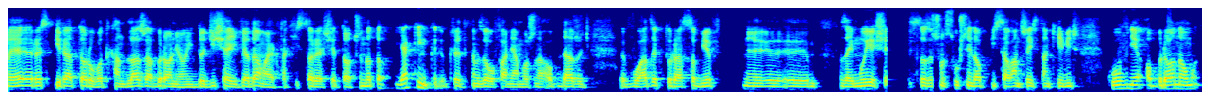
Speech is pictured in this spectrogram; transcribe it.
e, respiratorów od handlarza bronią i do dzisiaj wiadomo, jak ta historia się toczy, no to jakim kredytem zaufania można obdarzyć władzę, która sobie e, e, zajmuje się co zresztą słusznie opisał Andrzej Stankiewicz, głównie obroną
